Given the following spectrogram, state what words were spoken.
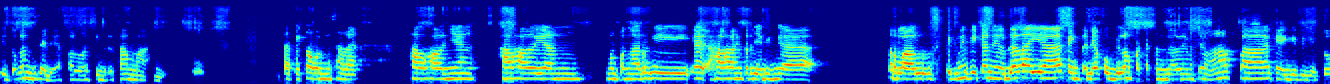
itu kan bisa dievaluasi bersama gitu. Tapi kalau misalnya hal-halnya hal-hal yang mempengaruhi eh hal-hal yang terjadi nggak terlalu signifikan ya udahlah ya kayak yang tadi aku bilang pakai sandalnya macam apa kayak gitu-gitu.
